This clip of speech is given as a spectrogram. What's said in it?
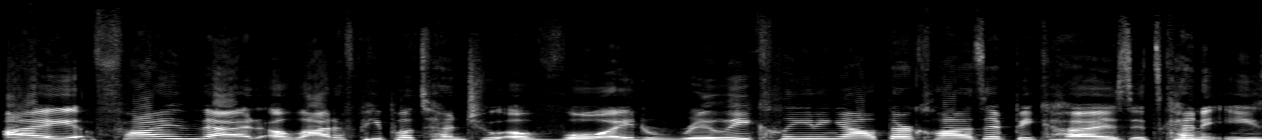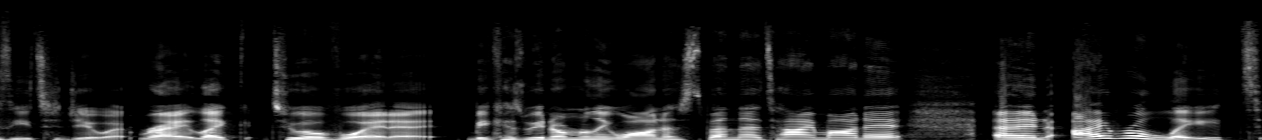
I find that a lot of people tend to avoid really cleaning out their closet because it's kind of easy to do it, right? Like to avoid it because we don't really want to spend that time on it. And I relate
